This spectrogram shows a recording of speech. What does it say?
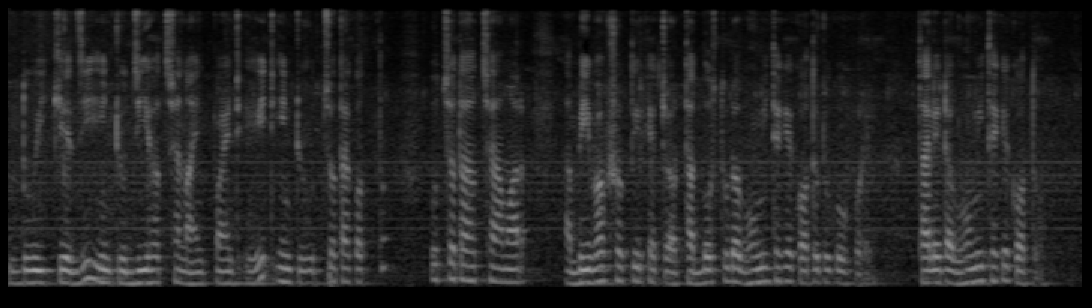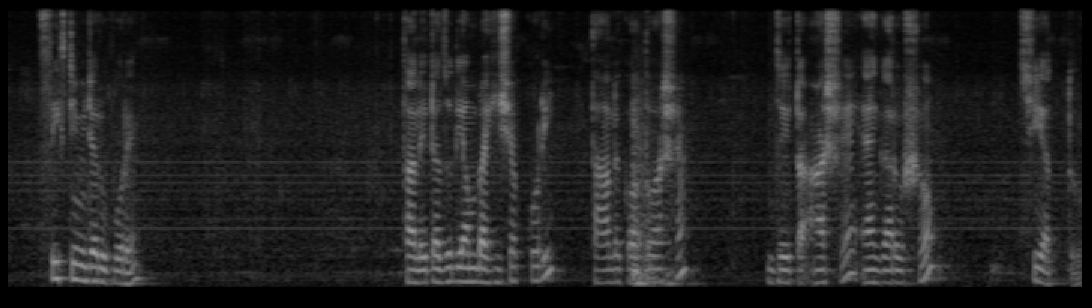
দুই কেজি ইন্টু জি হচ্ছে নাইন পয়েন্ট এইট ইন্টু উচ্চতা কত? উচ্চতা হচ্ছে আমার বিভব শক্তির ক্ষেত্রে, অর্থাৎ বস্তুটা ভূমি থেকে কতটুকু উপরে? তাহলে এটা ভূমি থেকে কত? সিক্সটি মিটার উপরে। তাহলে এটা যদি আমরা হিসাব করি, তাহলে কত আসে? যেটা আসে এগারোশো ছিয়াত্তর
